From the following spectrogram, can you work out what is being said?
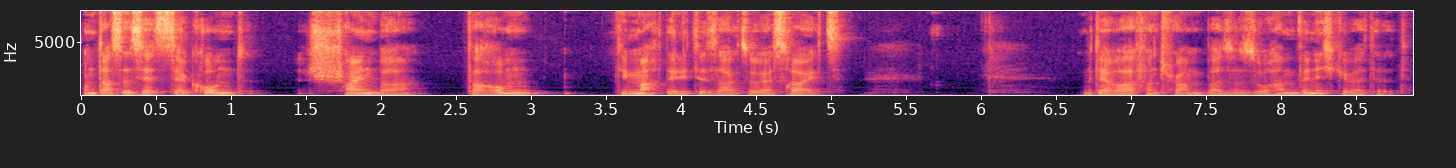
Und das ist jetzt der Grund, scheinbar, warum Die Machtelite sagt so, es reicht. Mit der Wahl von Trump. Also so haben wir nicht gewettet.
